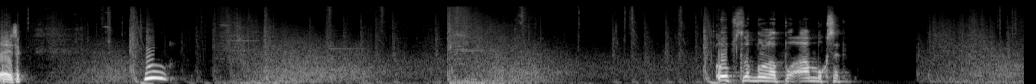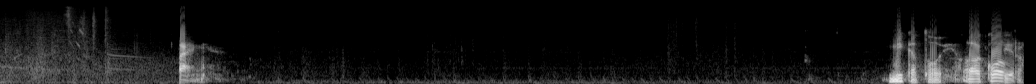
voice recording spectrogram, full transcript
Ei se... Huh. Ups, mulla loppu ammukset. Mikä toi? Ah, koira.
